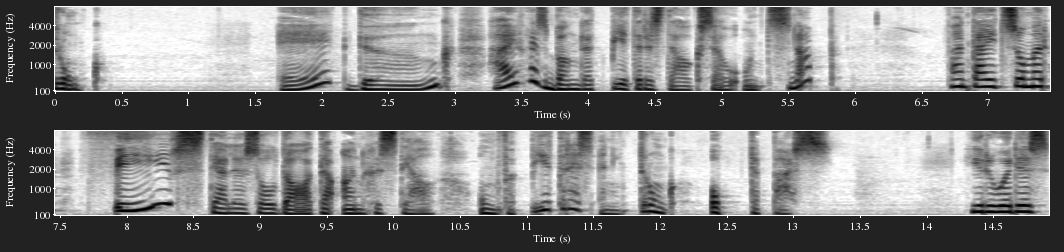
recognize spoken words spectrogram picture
tronk. Ek dink hy was bang dat Petrus dalk sou ontsnap, want hy het sommer 4 stelle soldate aangestel om vir Petrus in die tronk op te pas. Herodes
